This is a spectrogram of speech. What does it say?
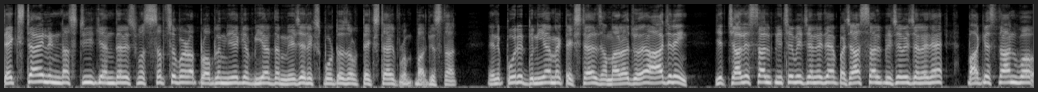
टेक्सटाइल इंडस्ट्री के अंदर इस वक्त सबसे बड़ा प्रॉब्लम ये है कि we are the major exporters of textile from Pakistan यानी पूरी दुनिया में टेक्सटाइल्स हमारा जो है आज नहीं, ये चालीस साल पीछे भी चले जाए, पचास साल पीछे भी चले जाए। पाकिस्तान वो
